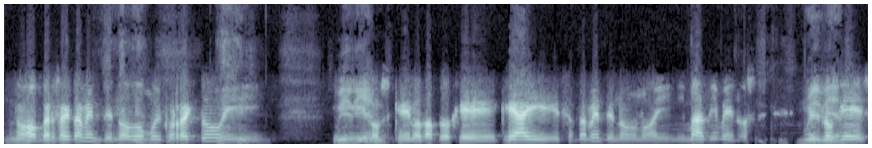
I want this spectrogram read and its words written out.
No, perfectamente, todo muy correcto y, los que los datos que, que, hay exactamente, no no hay ni más ni menos. es lo que es.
